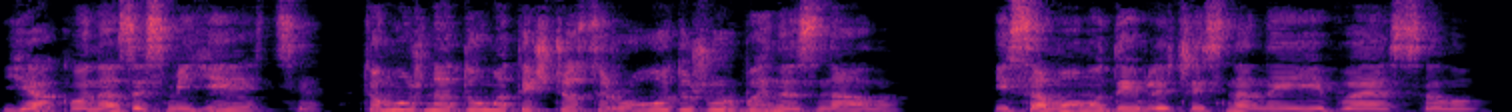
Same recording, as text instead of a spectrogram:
Як вона засміється, то можна думати, що зроду журби не знала, і самому, дивлячись на неї, весело.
